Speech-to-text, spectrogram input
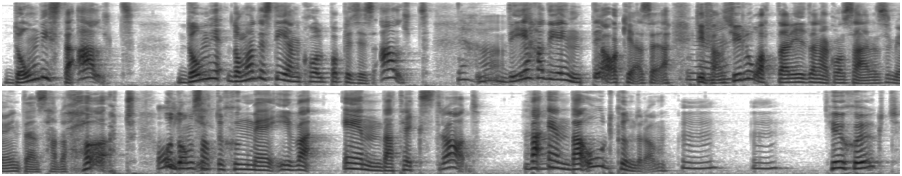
de visste allt. De, de hade stenkoll på precis allt. Jaha. Det hade jag inte jag kan jag säga. Det fanns ju låtar i den här konserten som jag inte ens hade hört. Och Oj. de satt och sjöng med i varenda textrad. Varenda ord kunde de. Mm, Hur sjukt?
